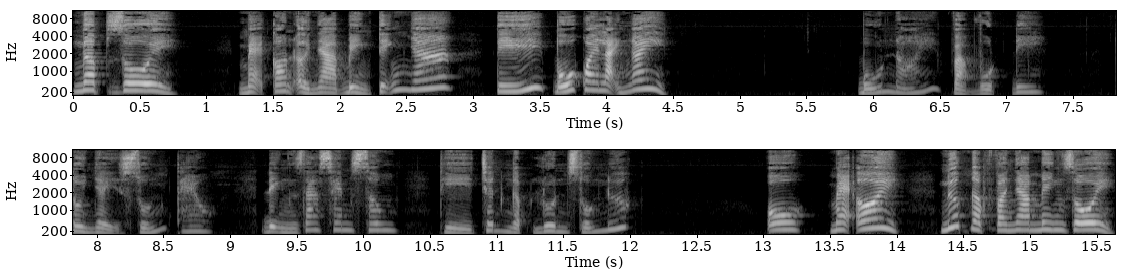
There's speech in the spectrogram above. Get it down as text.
Ngập rồi! Mẹ con ở nhà bình tĩnh nhá! Tí bố quay lại ngay! Bố nói và vụt đi. Tôi nhảy xuống theo, định ra xem sông thì chân ngập luôn xuống nước. Ô, mẹ ơi, nước ngập vào nhà mình rồi.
